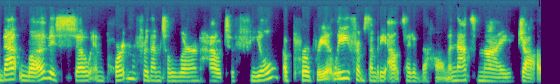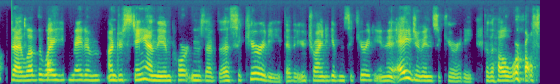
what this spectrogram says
that love is so important for them to learn how to feel appropriately from somebody outside of the home. And that's my job. I love the way you made them understand the importance of the security, that you're trying to give them security in an age of insecurity for the whole world.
